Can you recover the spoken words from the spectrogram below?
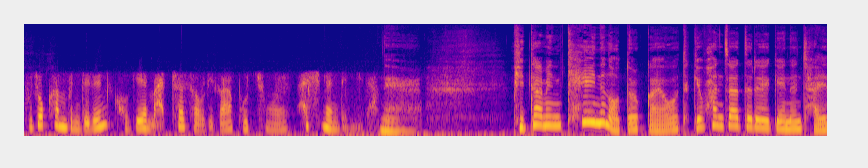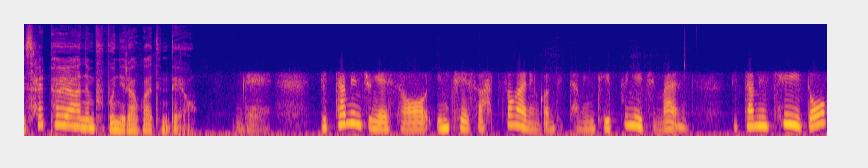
부족한 분들은 거기에 맞춰서 우리가 보충을 하시면 됩니다. 네. 비타민 K는 어떨까요? 특히 환자들에게는 잘 살펴야 하는 부분이라고 하던데요. 네. 비타민 중에서 인체에서 합성하는 건 비타민 D뿐이지만 비타민 K도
